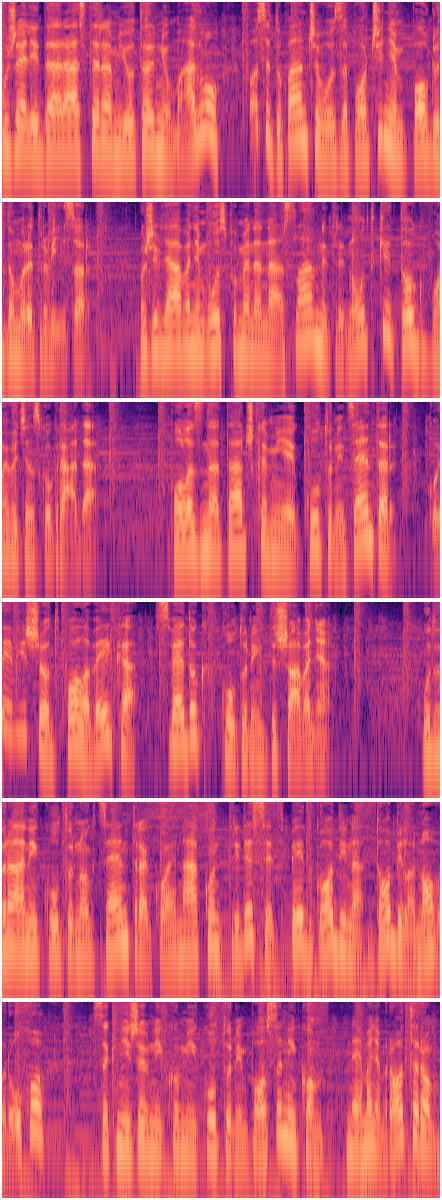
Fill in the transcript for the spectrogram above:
U želji da rasteram jutarnju maglu, posetu Pančevu započinjem pogledom u retrovizor, oživljavanjem uspomena na slavne trenutke tog vojvođanskog grada – Polazna tačka mi je kulturni centar koji je više od pola veka svedok kulturnih dešavanja. U dvrani kulturnog centra koja je nakon 35 godina dobila novo ruho, sa književnikom i kulturnim poslanikom Nemanjom Rotarom,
